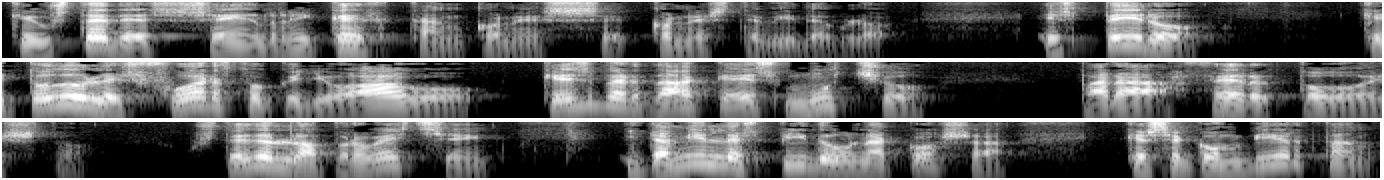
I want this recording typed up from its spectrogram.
que ustedes se enriquezcan con, ese, con este videoblog. Espero que todo el esfuerzo que yo hago, que es verdad que es mucho, para hacer todo esto. Ustedes lo aprovechen. Y también les pido una cosa, que se conviertan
